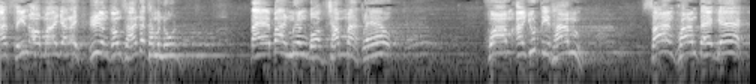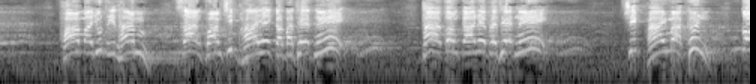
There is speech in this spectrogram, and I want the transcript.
ตัดสินออกมาอย่างไรเรื่องของสารรัฐธรรมนูญ แต่บ้านเมืองบอบช้ำมากแล้ว ความอายุติธรรม สร้างความแตกแยก ความอายุติธรรม สร้างความชิบหายให้กับประเทศนี้ ถ้าต้องการให้ประเทศนี้ ชิบหายมากขึ้น ก็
